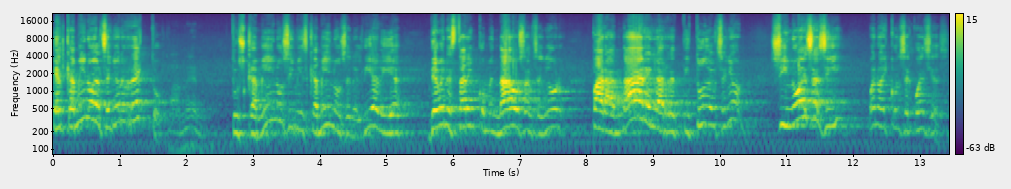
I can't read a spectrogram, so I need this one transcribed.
el camino del Señor es recto. Amén. Tus caminos y mis caminos en el día a día deben estar encomendados al Señor para andar en la rectitud del Señor. Si no es así, bueno, hay consecuencias.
